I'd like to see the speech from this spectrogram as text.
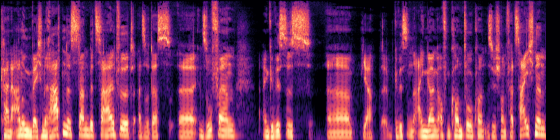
keine Ahnung, in welchen Raten es dann bezahlt wird. Also das äh, insofern ein gewisses, äh, ja, gewissen Eingang auf dem Konto konnten sie schon verzeichnen.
